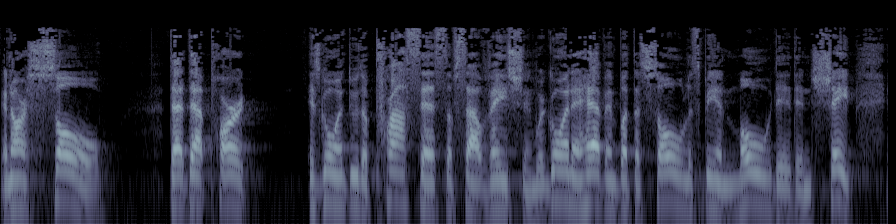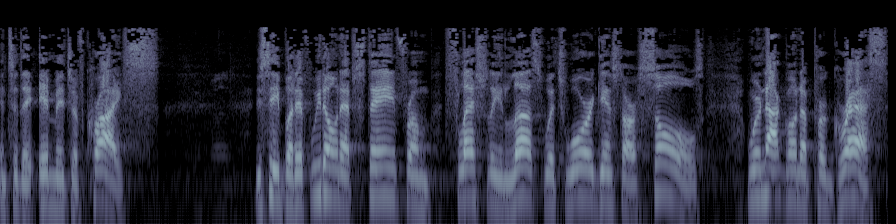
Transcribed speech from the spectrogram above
And our soul, that, that part is going through the process of salvation. We're going to heaven, but the soul is being molded and shaped into the image of Christ. You see, but if we don't abstain from fleshly lusts which war against our souls, we're not going to progress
